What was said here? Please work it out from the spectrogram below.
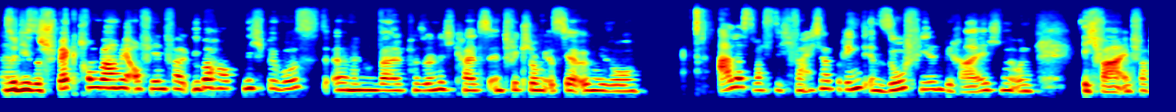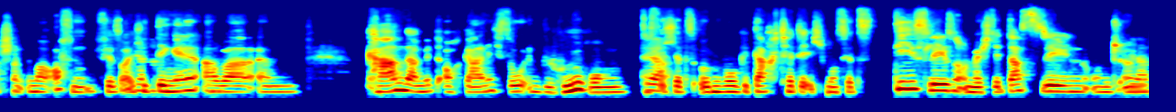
also dieses Spektrum war mir auf jeden Fall überhaupt nicht bewusst, ähm, weil Persönlichkeitsentwicklung ist ja irgendwie so alles, was dich weiterbringt in so vielen Bereichen. Und ich war einfach schon immer offen für solche ja. Dinge, mhm. aber ähm, kam damit auch gar nicht so in Berührung, dass ja. ich jetzt irgendwo gedacht hätte, ich muss jetzt dies lesen und möchte das sehen und ähm, ja,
